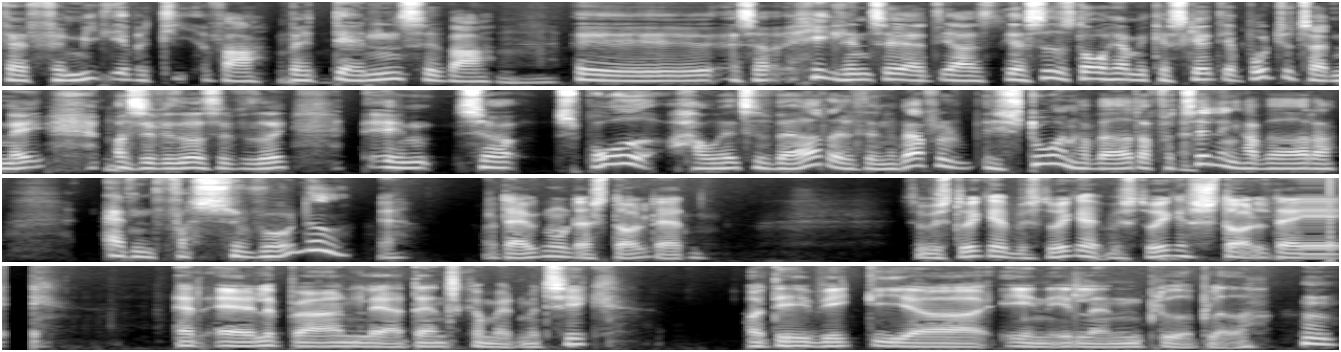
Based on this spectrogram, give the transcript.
hvad familieværdier var, hvad dannelse var. Mhm. Øh, altså helt hen til, at jeg, jeg sidder og står her med kasket, jeg burde jo tage den af, Mhm. og så videre, og så videre. Ikke? Øhm, så sproget har jo altid været der, eller den, i hvert fald historien har været der, fortællingen har været der. Er den forsvundet? Og der er jo ikke nogen, der er stolt af den. Så hvis du ikke er, hvis du ikke er, hvis du ikke er stolt af, at alle børn lærer dansk og matematik, og det er vigtigere end et eller andet pløderblader, Hmm.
